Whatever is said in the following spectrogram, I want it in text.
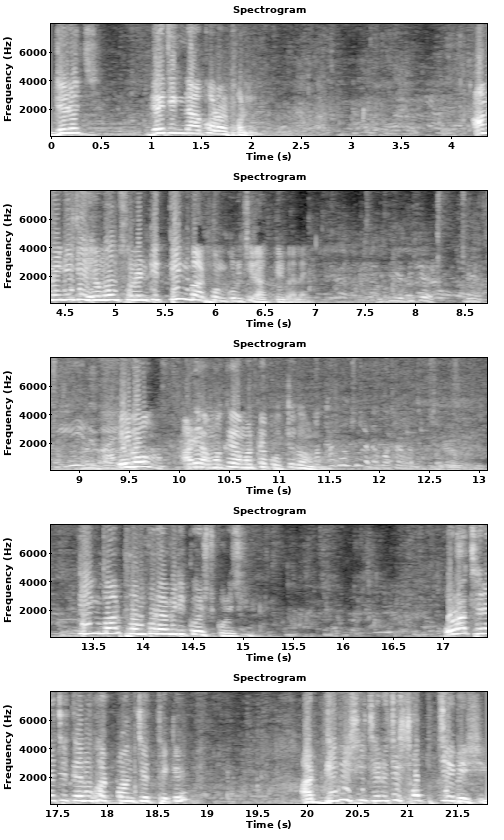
ড্রেনেজ, ড্রেজিং না করার ফলে। আমি নিজে হেমন্ত সোরেনকে তিনবার ফোন করেছি রাত্রিবেলায়। এবং আরে আমাকে আমারটা করতে দাও তিনবার ফোন করে আমি রিকোয়েস্ট করেছি। ওরা ছেড়েছে তেনুঘাট পাঞ্চের থেকে, আর ডিবিসি ছেড়েছে সবচেয়ে বেশি।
